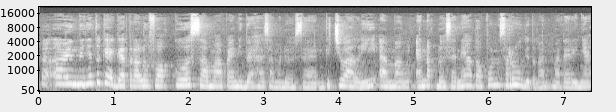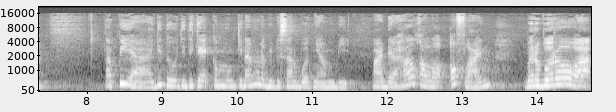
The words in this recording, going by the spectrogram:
Uh, intinya tuh kayak gak terlalu fokus sama apa yang dibahas sama dosen. Kecuali emang enak dosennya ataupun seru gitu kan materinya. Tapi ya gitu jadi kayak kemungkinan lebih besar buat nyambi. Padahal kalau offline boro-boro wa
